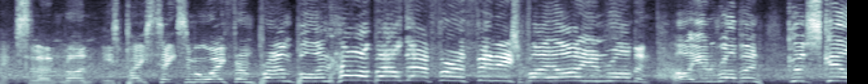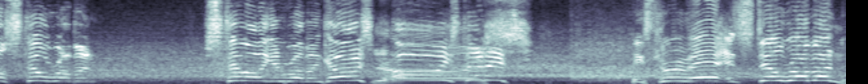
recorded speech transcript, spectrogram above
Excellent run. His pace takes him away from Bramble. And how about that for a finish by Arjen Robben? Arjen Robben, good skill, still Robben. Still Arjen Robben goes. Yes. Oh, he's done it. He's through here. It's still Robben,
